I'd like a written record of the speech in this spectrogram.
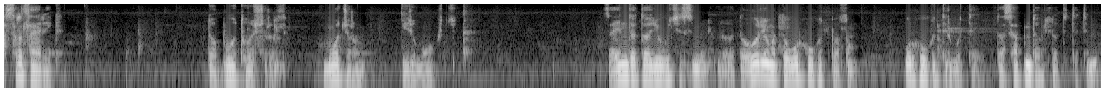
асрал хайрыг одоо бүү туушрал муу журам ирмөө гэж. За энд одоо юу гэж хэлсэн бэ гэхээр одоо өөрийн одоо үр хүүхэд болон үр хүүхэд тэргүүтэй одоо садан төрлөөдтэй тийм ээ.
